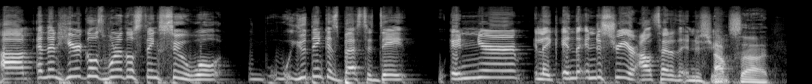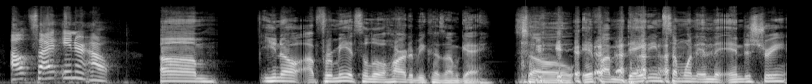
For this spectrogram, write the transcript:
Um, and then here goes one of those things too. Well, you think it's best to date in your like in the industry or outside of the industry? Outside. Outside, in or out? Um, you know, uh, for me, it's a little harder because I'm gay. So if I'm dating someone in the industry,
